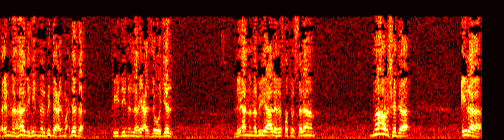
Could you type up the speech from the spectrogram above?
فإن هذه من البدع المحدثة في دين الله عز وجل. لأن النبي عليه الصلاة والسلام ما أرشد إلى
